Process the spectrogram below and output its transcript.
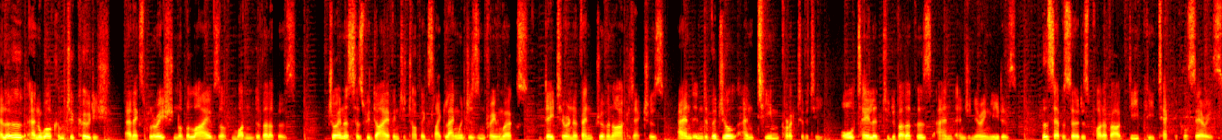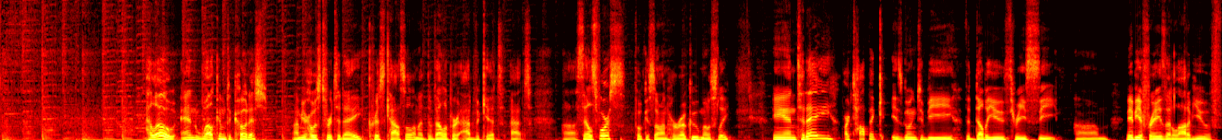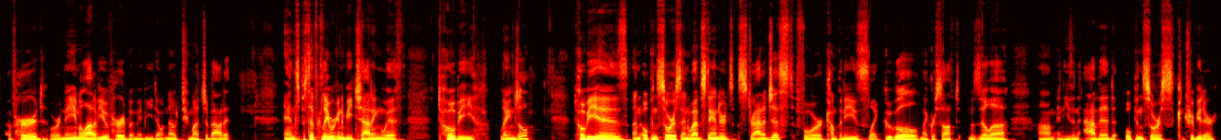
Hello and welcome to Codish, an exploration of the lives of modern developers. Join us as we dive into topics like languages and frameworks, data and event driven architectures, and individual and team productivity, all tailored to developers and engineering leaders. This episode is part of our deeply technical series. Hello, and welcome to Codish. I'm your host for today, Chris Castle. I'm a developer advocate at uh, Salesforce, focus on Heroku mostly. And today, our topic is going to be the W3C. Um, maybe a phrase that a lot of you have, have heard, or a name a lot of you have heard, but maybe you don't know too much about it. And specifically, we're going to be chatting with Tobie Langel. Tobie is an open source and web standards strategist for companies like Google, Microsoft, Mozilla, um, and he's an avid open source contributor.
